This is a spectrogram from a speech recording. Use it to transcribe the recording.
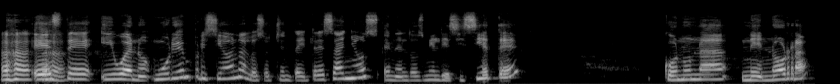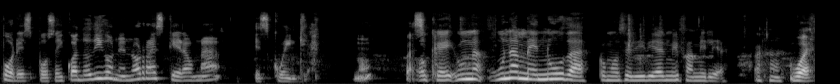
Ajá, ajá. Este, y bueno, murió en prisión a los 83 años en el 2017 con una nenorra por esposa. Y cuando digo nenorra es que era una escuencla, ¿no? Ok, una, una menuda, como se diría en mi familia. Ajá. Bueno,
